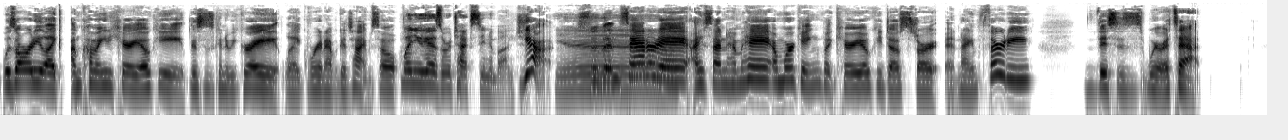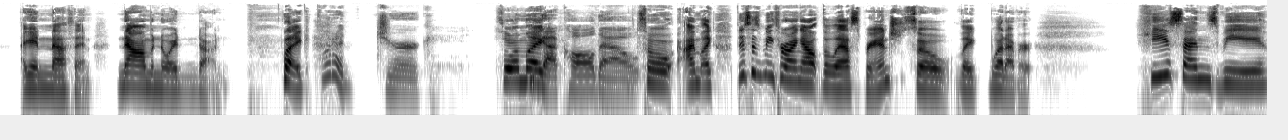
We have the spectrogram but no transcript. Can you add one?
was already like, I'm coming to karaoke. This is going to be great. Like, we're going to have a good time. So, When you guys were texting a bunch. yeah. So then Saturday, I send him, Hey, I'm working, but karaoke does start at 9:30. This is where it's at. I get nothing. Now I'm annoyed and done. Like, What a jerk. so I'm He like, got called out. so I'm like, this is me throwing out the last branch. So like, whatever. He sends me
